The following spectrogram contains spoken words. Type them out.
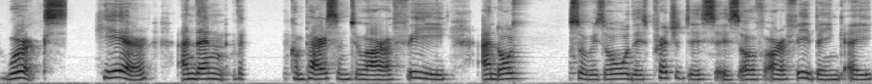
works here. And then the comparison to RFE and also with all these prejudices of RFE being a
